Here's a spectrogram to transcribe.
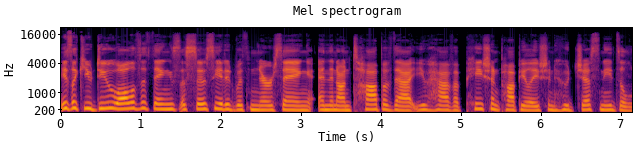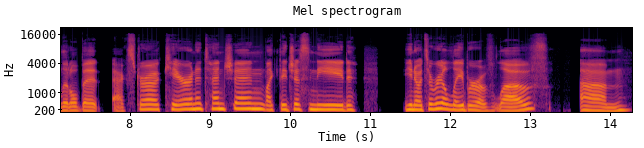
is like you do all of the things associated with nursing and then on top of that you have a patient population who just needs a little bit extra care and attention like they just need you know it's a real labor of love. Um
